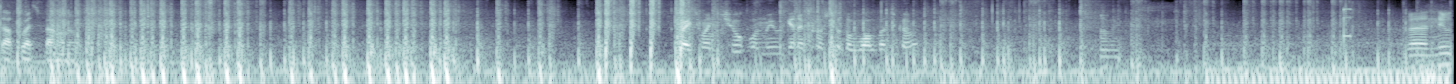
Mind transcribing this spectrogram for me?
Southwest Famino. Right, when two, when we were gonna cross to the wall, let's go. A new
